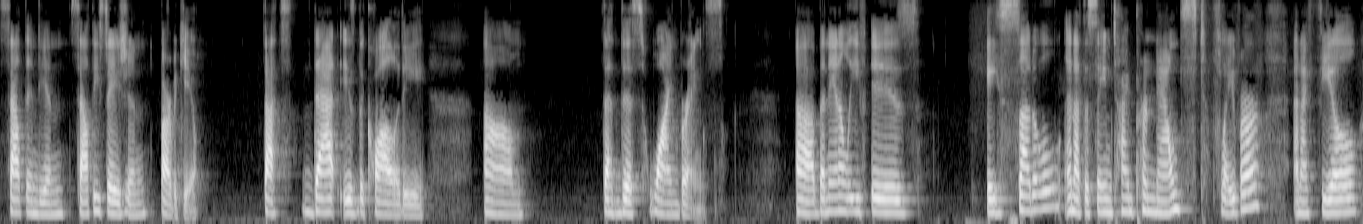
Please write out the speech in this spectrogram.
South Indian, Southeast Asian barbecue. That's that is the quality um, that this wine brings. Uh, banana leaf is a subtle and at the same time pronounced flavor, and I feel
